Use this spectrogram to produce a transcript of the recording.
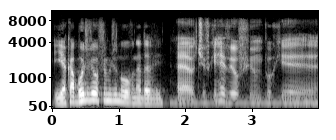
E acabou de ver o filme de novo, né, Davi? É, eu tive que rever o filme porque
